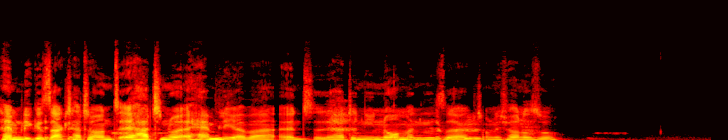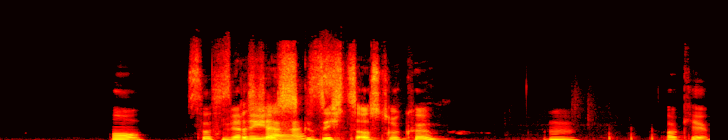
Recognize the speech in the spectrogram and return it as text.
Hamley gesagt hatte und er hatte nur Hamley, aber er hatte nie Norman gesagt und ich war nur so, Oh, suspicious. various Gesichtsausdrücke. Okay.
